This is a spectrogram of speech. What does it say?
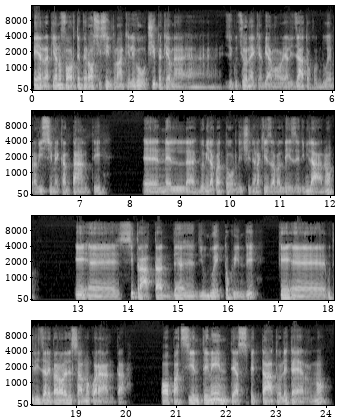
per pianoforte, però si sentono anche le voci perché è un'esecuzione eh, che abbiamo realizzato con due bravissime cantanti eh, nel 2014 nella Chiesa Valdese di Milano e eh, si tratta de- di un duetto quindi che eh, utilizza le parole del Salmo 40. Ho pazientemente aspettato l'Eterno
